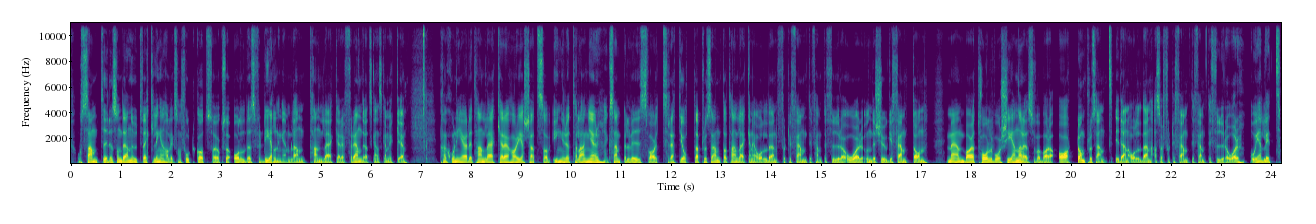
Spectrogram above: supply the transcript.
Och samtidigt som den utvecklingen har liksom fortgått så har också åldersfördelningen bland tandläkare förändrats ganska mycket. Pensionerade tandläkare har ersatts av yngre talanger. Exempelvis var 38 procent av tandläkarna i åldern 45 till 54 år under 2015. Men bara 12 år senare så var bara 18 procent i den åldern, alltså 45 till 54 år. Och enligt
